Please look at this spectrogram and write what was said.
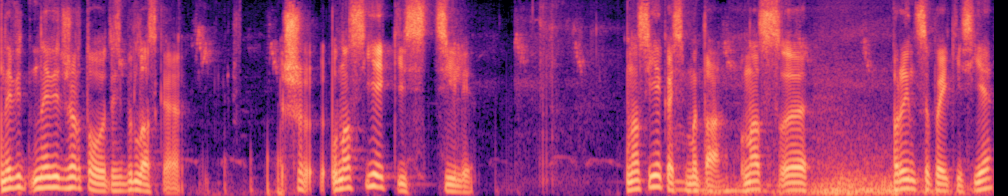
Не, від, не віджартовуйтесь, будь ласка. Що, у нас є якісь цілі? У нас є якась мета? У нас е, принципи якісь є?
